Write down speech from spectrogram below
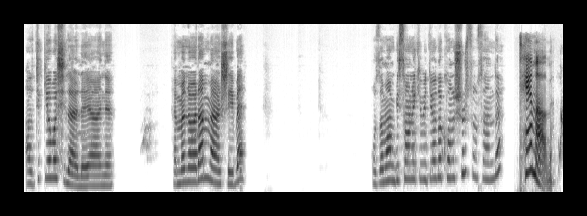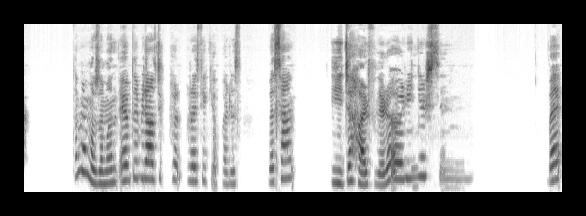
Azıcık yavaş ilerle yani. Hemen öğrenme her şeyi be. O zaman bir sonraki videoda konuşursun sen de. Tamam. Tamam o zaman evde birazcık pra- pratik yaparız. Ve sen iyice harfleri öğrenirsin. Ve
